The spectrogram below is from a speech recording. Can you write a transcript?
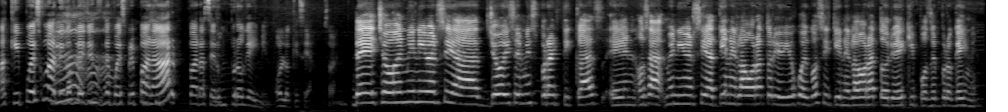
Aquí puedes jugar League of Legends, te puedes preparar para hacer un pro gaming o lo que sea, De hecho, en mi universidad yo hice mis prácticas en, o sea, mi universidad tiene laboratorio de videojuegos y tiene laboratorio de equipos de pro gaming.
